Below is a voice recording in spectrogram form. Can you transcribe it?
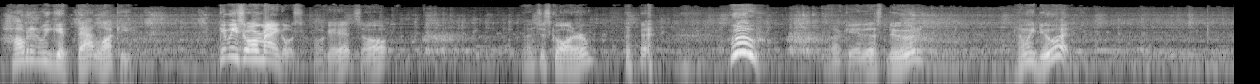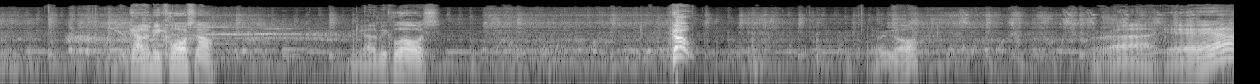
How did we get that lucky? Give me some more mangoes. Okay, so... Let's just go under him. Whew! Okay, this dude. Can we do it? We gotta be close now. We Gotta be close. Go! There we go. Yeah.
